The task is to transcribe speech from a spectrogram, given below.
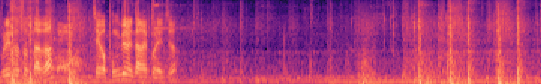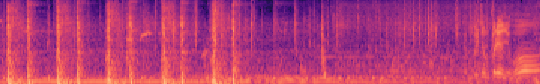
물에서 썼다가 제가 봉변을 당할 뻔했죠. 물 좀 뿌려주고.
